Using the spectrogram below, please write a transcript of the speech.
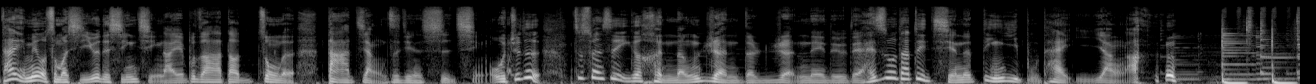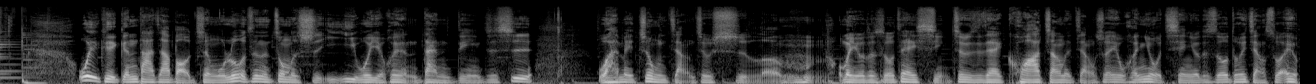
他也没有什么喜悦的心情啊，也不知道他到底中了大奖这件事情。我觉得这算是一个很能忍的人呢，对不对？还是说他对钱的定义不太一样啊？我也可以跟大家保证，我如果真的中了十一亿，我也会很淡定，只是。我还没中奖就是了。我们有的时候在醒，就是在夸张的讲说，哎，我很有钱。有的时候都会讲说，哎呦，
